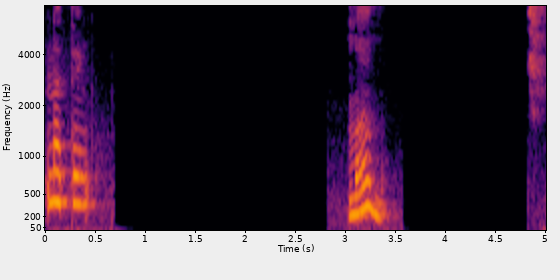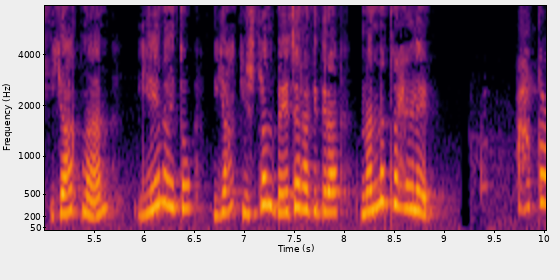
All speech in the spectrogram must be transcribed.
nothing ma'am ಯಾಕೆ ಮ್ಯಾಮ್ ಏನಾಯಿತು? ಯಾಕೆ ಇಷ್ಟೊಂದು ಬೇಜಾರಾಗಿದ್ದೀರಾ? ನನ್ನ ಹತ್ರ ಹೇಳಿ. ಅದು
